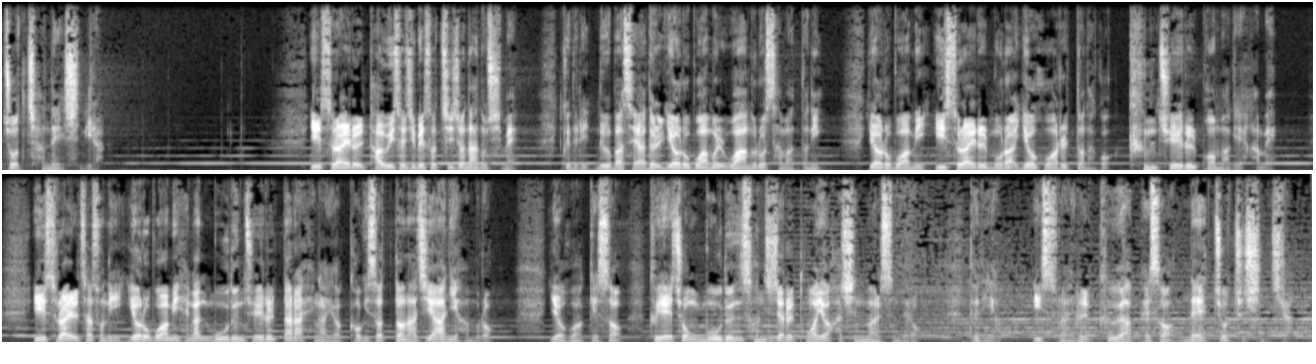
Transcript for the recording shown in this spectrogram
쫓아내시니라. 이스라엘을 다윗의 집에서 찢어 나누심에 그들이 느바세 아들 여로보암을 왕으로 삼았더니 여로보암이 이스라엘을 몰아 여호와를 떠나고 큰 죄를 범하게 하매 이스라엘 자손이 여로보암이 행한 모든 죄를 따라 행하여 거기서 떠나지 아니하므로 여호와께서 그의 종 모든 선지자를 통하여 하신 말씀대로 드디어 이스라엘을 그 앞에서 내쫓으신지라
